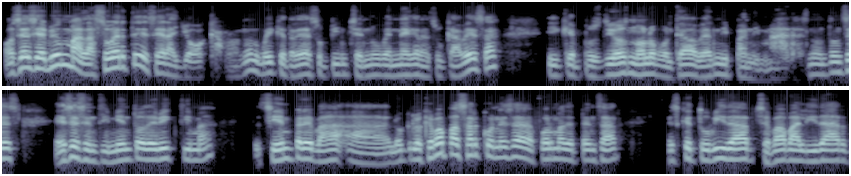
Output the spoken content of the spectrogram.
o sea, si había un mala suerte, ese era yo, cabrón, ¿no? Un güey que traía su pinche nube negra en su cabeza y que pues Dios no lo volteaba a ver ni pan ni madres, ¿no? Entonces, ese sentimiento de víctima siempre va a, lo, lo que va a pasar con esa forma de pensar es que tu vida se va a validar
